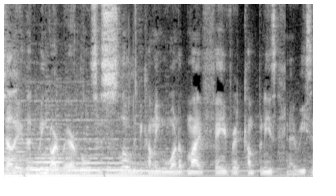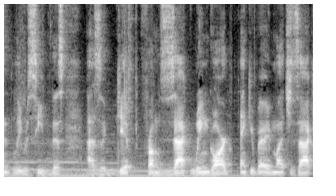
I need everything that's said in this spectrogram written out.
tell you that Wingard Wearables is slowly becoming one of my favorite companies and I recently received this as a gift from Zac Wingard. Thank you very much Zac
